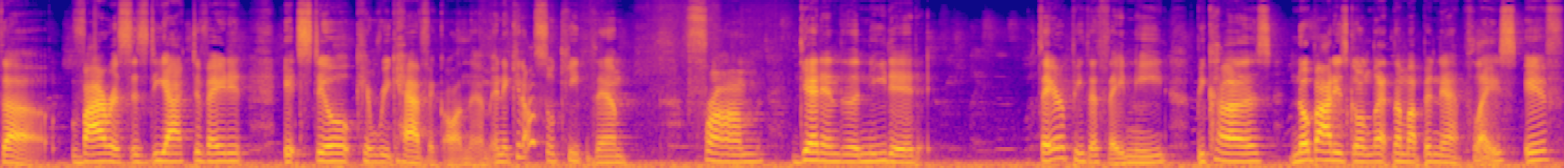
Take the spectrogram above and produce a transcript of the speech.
the virus is deactivated, it still can wreak havoc on them. And it can also keep them from getting the needed therapy that they need because nobody's going to let them up in that place if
